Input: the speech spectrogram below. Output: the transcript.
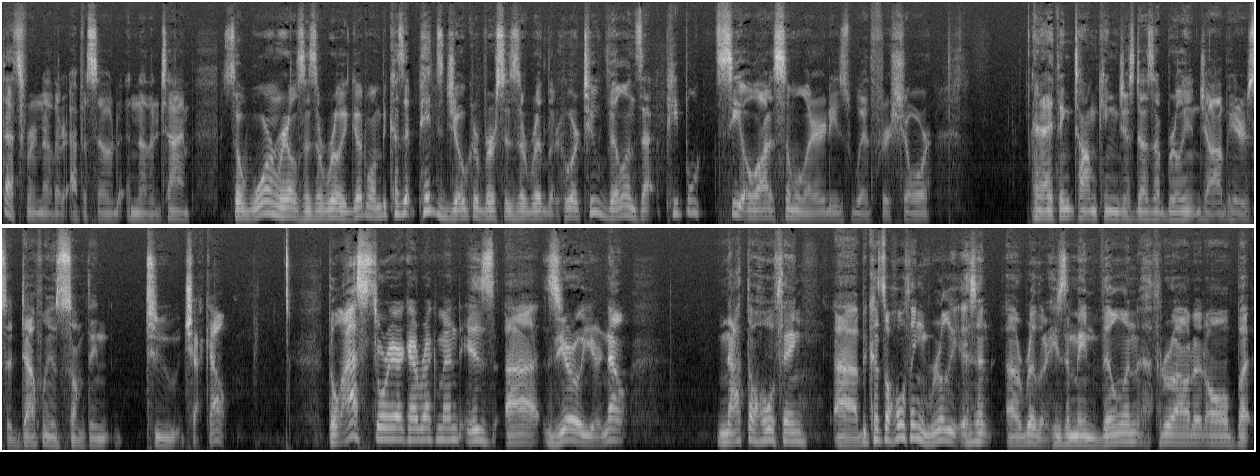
that's for another episode, another time. So War Warren Riddles is a really good one because it pits Joker versus the Riddler, who are two villains that people see a lot of similarities with for sure. And I think Tom King just does a brilliant job here. So definitely is something to check out. The last story arc I recommend is uh, Zero Year. Now, not the whole thing, uh, because the whole thing really isn't a Riddler. He's the main villain throughout it all, but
